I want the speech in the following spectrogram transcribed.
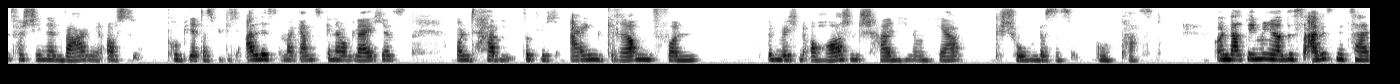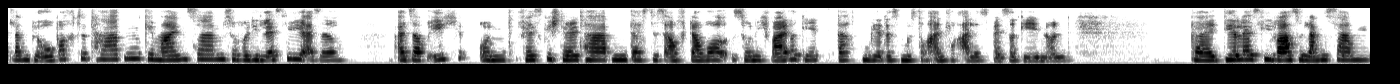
verschiedenen Wagen ausprobiert, dass wirklich alles immer ganz genau gleich ist und haben wirklich ein Gramm von irgendwelchen Orangenschalen hin und her geschoben, bis es gut passt. Und nachdem wir das alles eine Zeit lang beobachtet haben, gemeinsam, sowohl die Leslie also, als auch ich, und festgestellt haben, dass das auf Dauer so nicht weitergeht, dachten wir, das muss doch einfach alles besser gehen. Und bei dir, Leslie, war so langsam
